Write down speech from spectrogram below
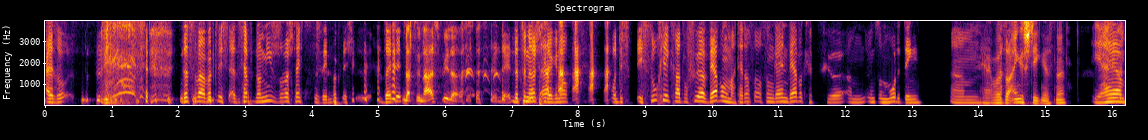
also, das war wirklich, also ich habe noch nie so was Schlechtes gesehen, wirklich. Seit, Nationalspieler. Nationalspieler, genau. Und ich, ich suche hier gerade, wofür er Werbung macht. Er hat auch so einen geilen Werbeclip für ähm, irgend so ein Modeding. Ähm, Ja, wo er so eingestiegen ist, ne? ja, ja.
